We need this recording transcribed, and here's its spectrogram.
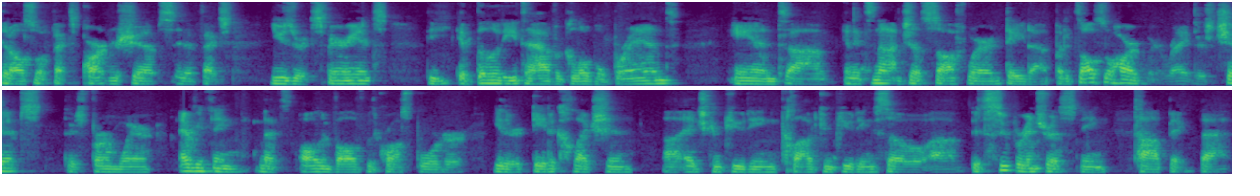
it also affects partnerships, it affects user experience, the ability to have a global brand. And uh, and it's not just software data, but it's also hardware, right? There's chips, there's firmware, everything that's all involved with cross border, either data collection, uh, edge computing, cloud computing. So uh, it's super interesting topic that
